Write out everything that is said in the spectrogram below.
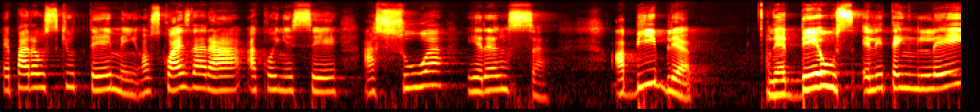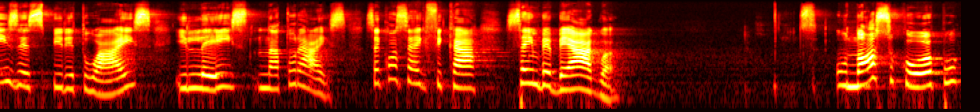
é para os que o temem, aos quais dará a conhecer a sua herança. A Bíblia né, Deus, ele tem leis espirituais e leis naturais. Você consegue ficar sem beber água? O nosso corpo,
